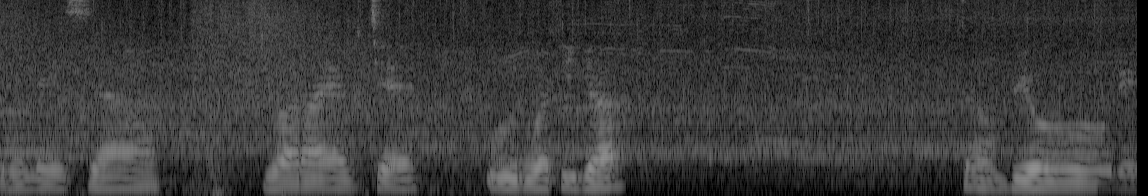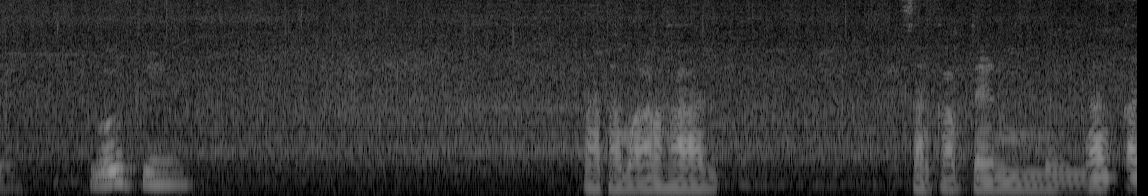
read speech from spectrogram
Indonesia juara FC U23 champion oke okay. Pratama Arhan sang kapten mengangkat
